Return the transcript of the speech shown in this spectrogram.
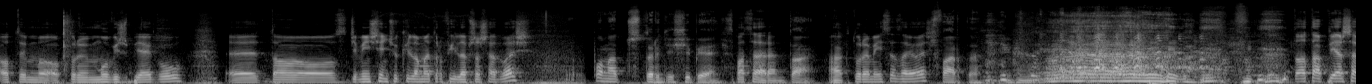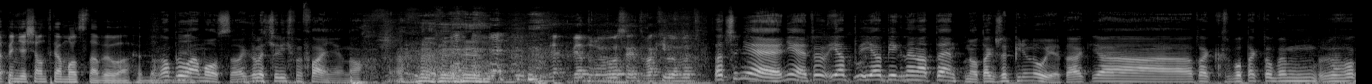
o tym, o którym mówisz biegu, y, to z 90 km ile przeszedłeś? Ponad 45. Spacerem. Tak, A które miejsce zająłeś? czwarte. To ta pierwsza pięćdziesiątka mocna była chyba. No była mocna, tak lecieliśmy fajnie, no. Wi- Wiatr we włosach 2 km. Znaczy nie, nie, to ja, ja biegnę na tętno, także pilnuję, tak? Ja tak, bo tak to bym, bo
